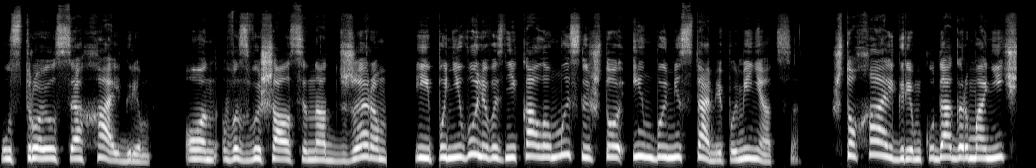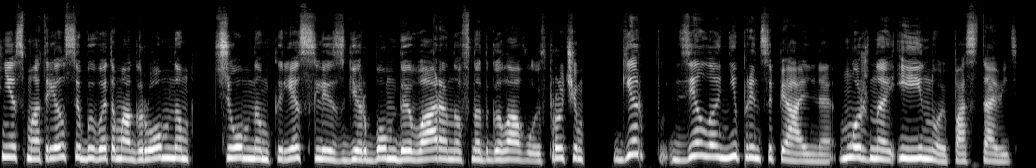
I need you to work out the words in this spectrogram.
устроился Хальгрим. Он возвышался над Джером, и поневоле возникала мысль, что им бы местами поменяться. Что Хальгрим куда гармоничнее смотрелся бы в этом огромном темном кресле с гербом Деваронов над головой. Впрочем, герб – дело не принципиальное, можно и иной поставить.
